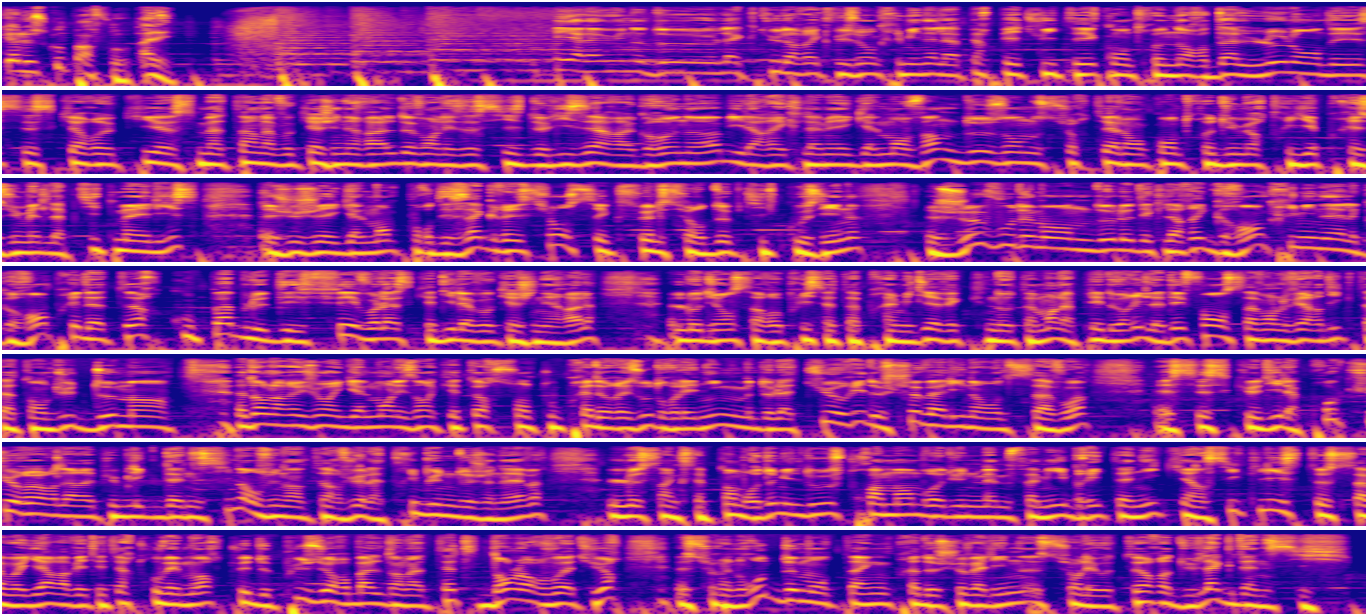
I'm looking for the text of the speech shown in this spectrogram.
Quel scoop info. Allez. Et à la une de l'actu, la réclusion criminelle à perpétuité contre Nordal Lelandais. C'est ce qu'a requis euh, ce matin l'avocat général devant les assises de l'Isère à Grenoble. Il a réclamé également 22 ans de sûreté à l'encontre du meurtrier présumé de la petite Maëlys, jugé également pour des agressions sexuelles sur deux petites cousines. Je vous demande de le déclarer grand criminel, grand prédateur, coupable des faits. Voilà ce qu'a dit l'avocat général. L'audience a repris cet après-midi avec notamment la plaidoirie de la défense avant le verdict attendu demain. Dans la région également, les enquêteurs sont tout près de résoudre l'énigme de la tuerie de Chevaline en Haute-Savoie. C'est ce que dit la procureure de la République d'Annecy dans une interview à la Tribune de Genève. Le 5 septembre 2012, trois membres d'une même famille britannique et un cycliste savoyard avaient été retrouvés morts, tués de plusieurs balles dans la tête dans leur voiture sur une route de montagne près de Chevaline sur les hauteurs du lac d'Annecy.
